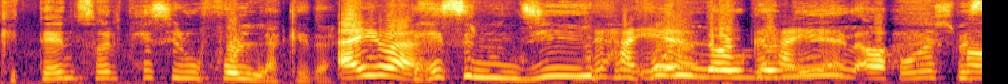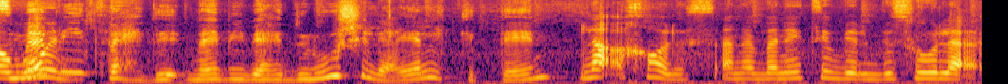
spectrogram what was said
كتان sorry تحسي إنه فلة كده. أيوه. تحسي إنه نضيف وفلة وجميل. آه. ومش بس ما موجود. بيتبهدل ما بيبهدلوش العيال الكتان. لا خالص أنا بناتي بيلبسوه لا.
